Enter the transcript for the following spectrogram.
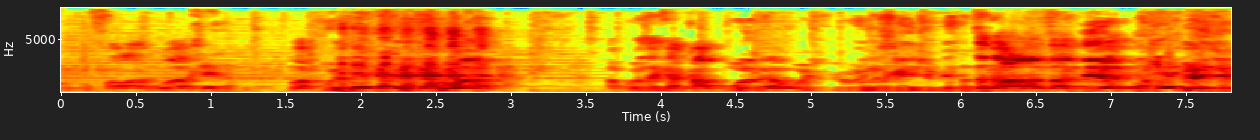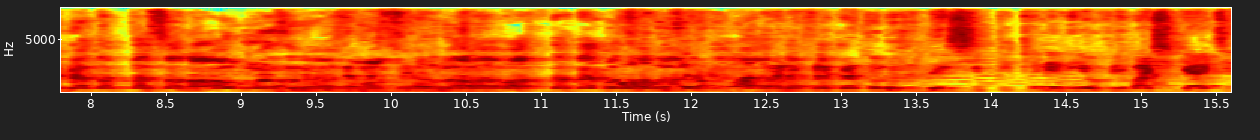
vou falar agora. Sei não. Uma coisa que fechou, a coisa que acabou, né? Hoje virou empreendimento. Não, sabia? O quê? Empreendimento habitacional é o Luso, né? Luso é Luso, bacana, não, o Otto tá até emocionado. Luso era cara. foda, Mano, eu frequento o Luso desde pequenininho. Eu fiz basquete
